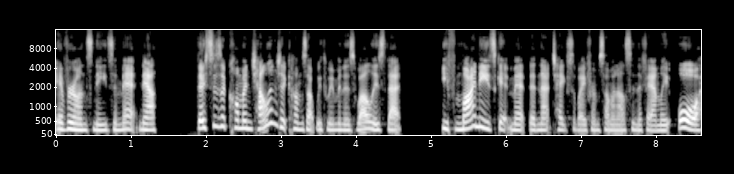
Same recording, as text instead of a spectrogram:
everyone's needs are met. Now, this is a common challenge that comes up with women as well is that if my needs get met, then that takes away from someone else in the family. Or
